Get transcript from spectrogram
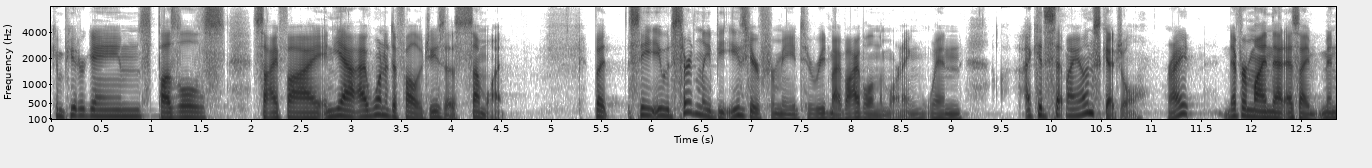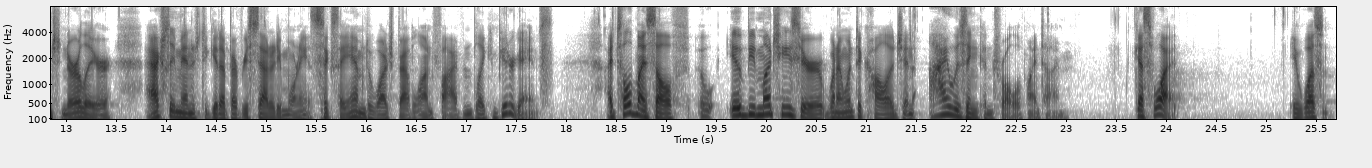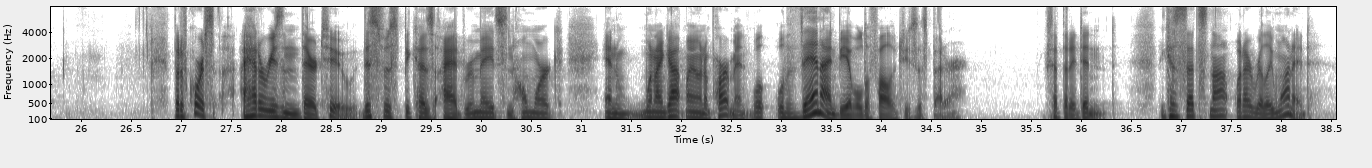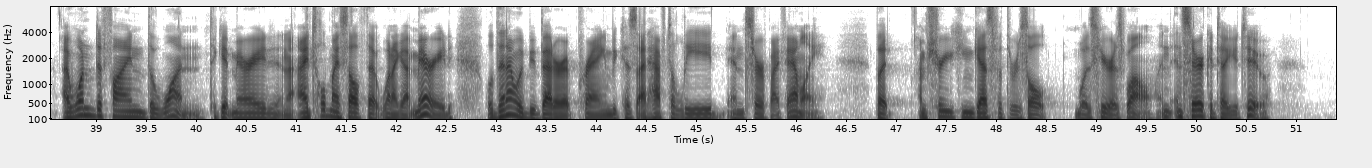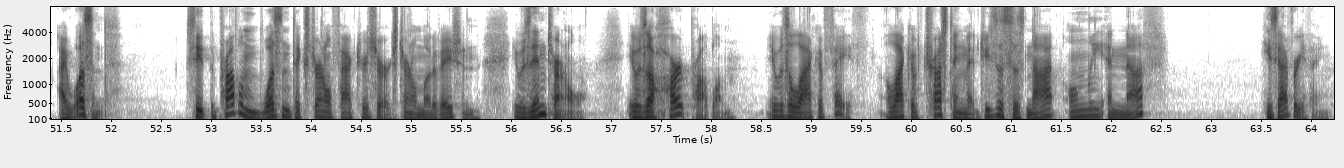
computer games, puzzles, sci fi, and yeah, I wanted to follow Jesus somewhat. But see, it would certainly be easier for me to read my Bible in the morning when I could set my own schedule, right? Never mind that, as I mentioned earlier, I actually managed to get up every Saturday morning at 6 a.m. to watch Babylon 5 and play computer games. I told myself oh, it would be much easier when I went to college and I was in control of my time. Guess what? It wasn't. But of course, I had a reason there too. This was because I had roommates and homework. And when I got my own apartment, well, well, then I'd be able to follow Jesus better. Except that I didn't, because that's not what I really wanted. I wanted to find the one to get married. And I told myself that when I got married, well, then I would be better at praying because I'd have to lead and serve my family. But I'm sure you can guess what the result was here as well. And, and Sarah could tell you too. I wasn't. See, the problem wasn't external factors or external motivation, it was internal. It was a heart problem. It was a lack of faith, a lack of trusting that Jesus is not only enough, he's everything.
